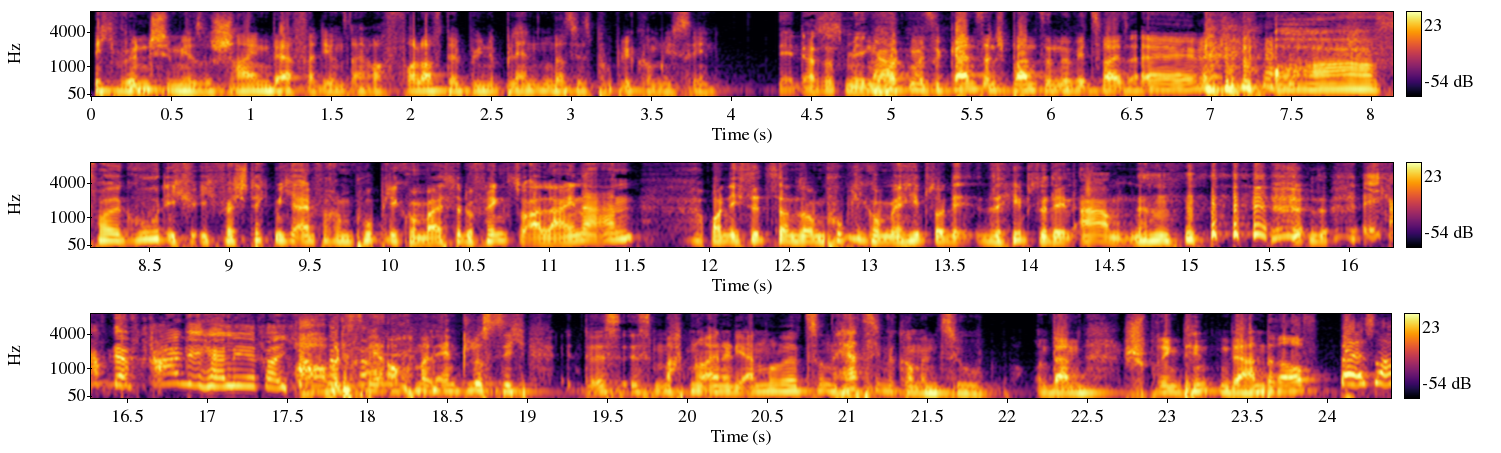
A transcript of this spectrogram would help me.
Ich wünsche mir so Scheinwerfer, die uns einfach voll auf der Bühne blenden, dass wir das Publikum nicht sehen. Nee, das ist mir Dann egal. hocken wir so ganz entspannt so nur wir zwei so, äh. Oh, voll gut. Ich, ich verstecke mich einfach im Publikum, weißt du, du fängst so alleine an und ich sitze dann so im Publikum und heb so den, heb so den Arm. ich habe eine Frage, Herr Lehrer. Ich Oh, aber das wäre auch mal endlustig. Es, es macht nur einer die Anmoderation. Herzlich willkommen zu. Und dann springt hinten der andere auf, besser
